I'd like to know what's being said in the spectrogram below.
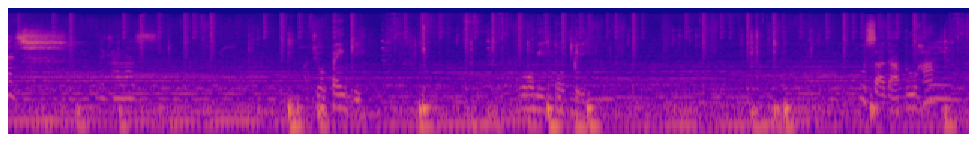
the colors What you pinky? Wobi topi. Usa bruja. Mm.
